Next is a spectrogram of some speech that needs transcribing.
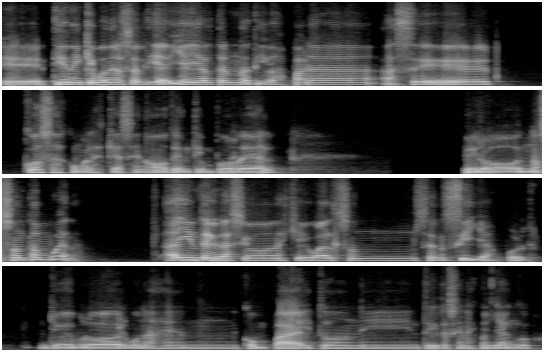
eh, tienen que ponerse al día y hay alternativas para hacer cosas como las que hacen Node en tiempo real, pero no son tan buenas. Hay integraciones que igual son sencillas, por, yo he probado algunas en, con Python y integraciones con Django,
